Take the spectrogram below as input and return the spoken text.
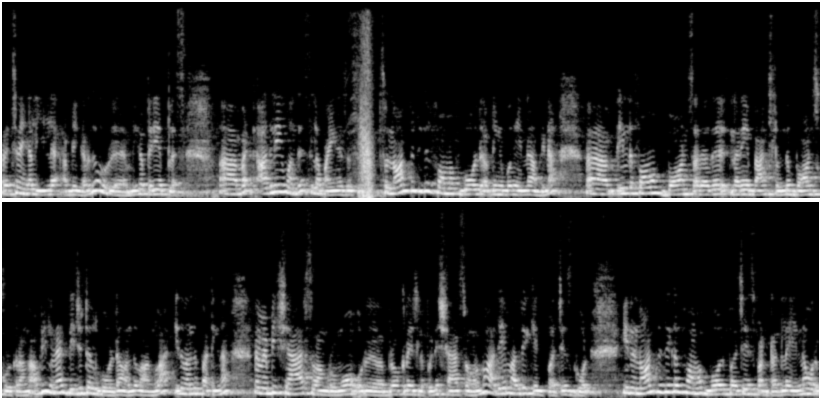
பிரச்சனைகள் இல்லை அப்படிங்கிறது ஒரு மிகப்பெரிய ப்ளஸ் பட் அதுலேயும் வந்து சில மைனஸஸ் ஸோ நான் ஃபிசிக்கல் ஃபார்ம் ஆஃப் கோல்டு அப்படிங்கும்போது என்ன அப்படின்னா இந்த ஃபார்ம் ஆஃப் பாண்ட்ஸ் அதாவது நிறைய பேங்க்ஸில் வந்து பாண்ட்ஸ் கொடுக்குறாங்க. அப்படி இல்லைன்னா டிஜிட்டல் கோல்டாக வந்து வாங்கலாம். இது வந்து பார்த்தீங்கன்னா நம்ம எப்படி ஷேர்ஸ் வாங்குறோமோ ஒரு ப்ரோக்கரேஜில் போயிட்டு ஷேர்ஸ் வாங்குறோமோ அதே மாதிரி கேன் பர்ச்சேஸ் கோல்டு இந்த நான் physical form of gold purchase பண்ணுறதுல என்ன ஒரு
